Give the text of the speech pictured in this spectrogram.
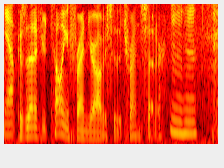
Yep. Because then, if you're telling a friend, you're obviously the trendsetter. Mm-hmm.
